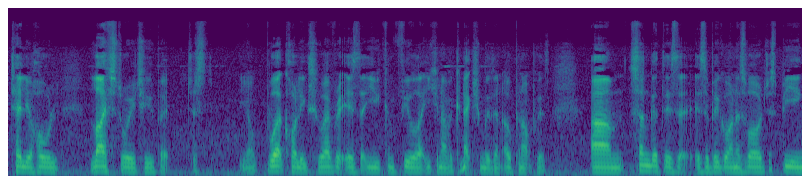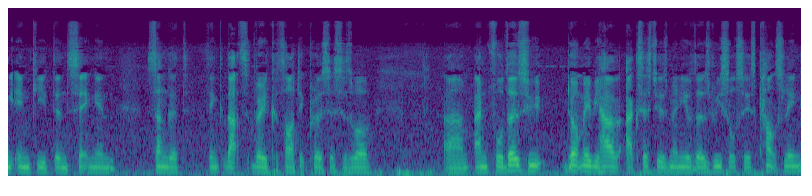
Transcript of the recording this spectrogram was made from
tell your whole life story to, but just you know work colleagues, whoever it is that you can feel that you can have a connection with and open up with. Um, Sangat is a, is a big one as well. Just being in Kirtan, sitting in Sangat. I think that's a very cathartic process as well. Um, and for those who don't maybe have access to as many of those resources, counseling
